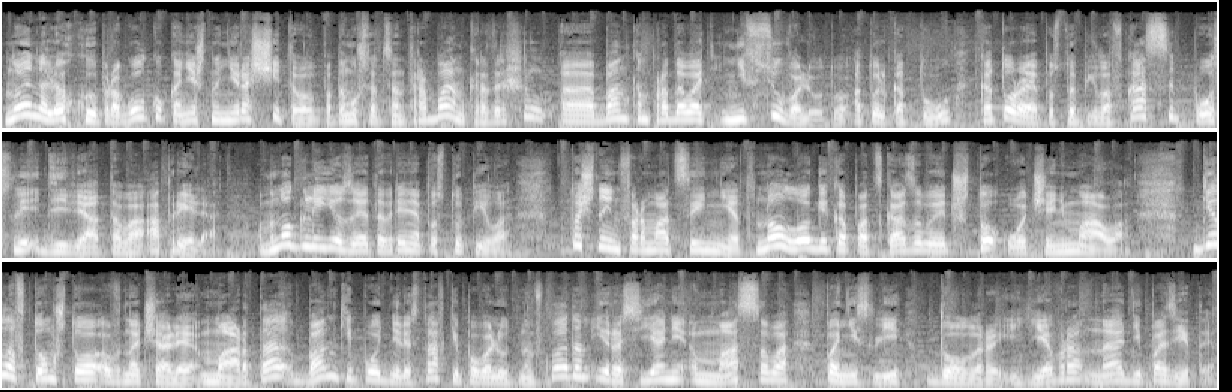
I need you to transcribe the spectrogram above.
Но и на легкую прогулку, конечно, не рассчитывал, потому что Центробанк разрешил э, банкам продавать не всю валюту, а только ту, которая поступила в кассы после 9 апреля. Много ли ее за это время поступило? Точной информации нет, но логика подсказывает, что очень мало. Дело в том, что в начале марта банки подняли ставки по валютным вкладам и россияне массово понесли доллары и евро на депозиты.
